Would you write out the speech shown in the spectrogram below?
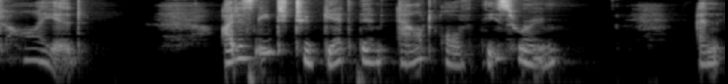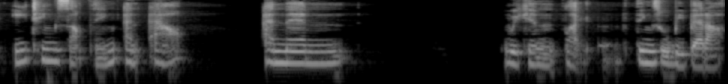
tired. I just need to get them out of this room and eating something and out, and then we can like things will be better.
